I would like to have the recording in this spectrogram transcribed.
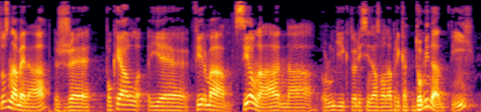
to znamená, že pokiaľ je firma silná na ľudí, ktorí si nazval napríklad dominantných,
